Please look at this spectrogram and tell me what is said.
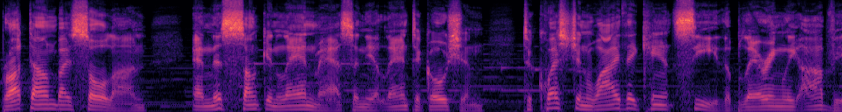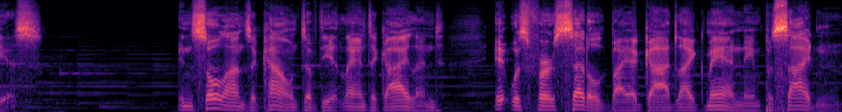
brought down by Solon, and this sunken landmass in the Atlantic Ocean to question why they can't see the blaringly obvious. In Solon's account of the Atlantic island, it was first settled by a godlike man named Poseidon.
